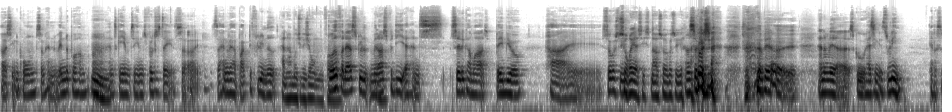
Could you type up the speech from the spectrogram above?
og sin kone, som han venter på ham, og Mm. han skal hjem til hendes fødselsdag, så, øh, så han vil have bragt det fly ned. Han har motivationen for... Både for deres skyld, men Ja. også fordi, at hans cellekammerat, Baby O, har øh, sukkersyge. Psoriasis. Nå, sukkersyge. Han sukkersyge. så han er ved at, øh, han er ved at skulle have sin insulin. Ellers så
